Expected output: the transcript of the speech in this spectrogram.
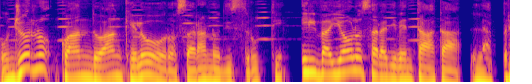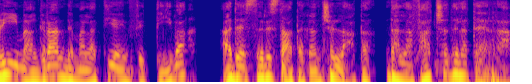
Un giorno, quando anche loro saranno distrutti, il vaiolo sarà diventata la prima grande malattia infettiva ad essere stata cancellata dalla faccia della Terra.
